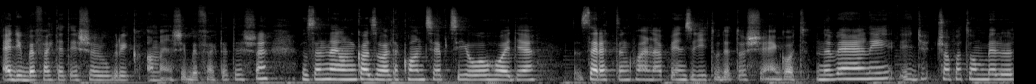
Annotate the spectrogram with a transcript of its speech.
egyik befektetésről ugrik a másik befektetésre. Viszont nálunk az volt a koncepció, hogy szerettünk volna a pénzügyi tudatosságot növelni így csapaton belül,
